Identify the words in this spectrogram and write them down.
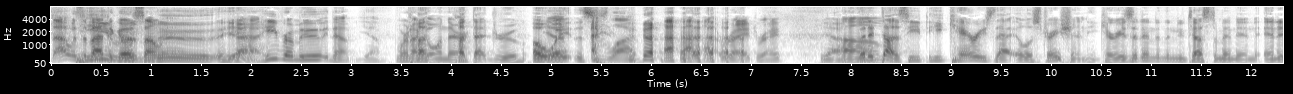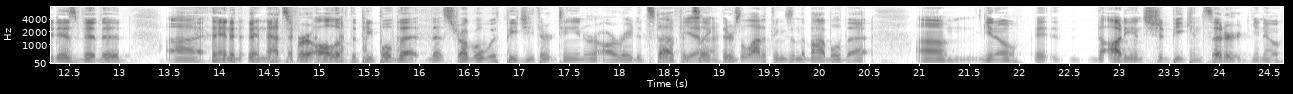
That was about He to go somewhere. removed- Yeah. he removed. No, yeah, we're not cut, going there. Cut that, Drew. Oh Yeah. wait, this is live. right, right. Yeah, but it Um, does. He he carries that illustration. He carries it into the New Testament, and and it is vivid. Uh, and and that's for all of the people that that struggle with PG thirteen or R rated stuff. It's Yeah. like there's a lot of things in the Bible that, um, you know, it, the audience should be considered. You know,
